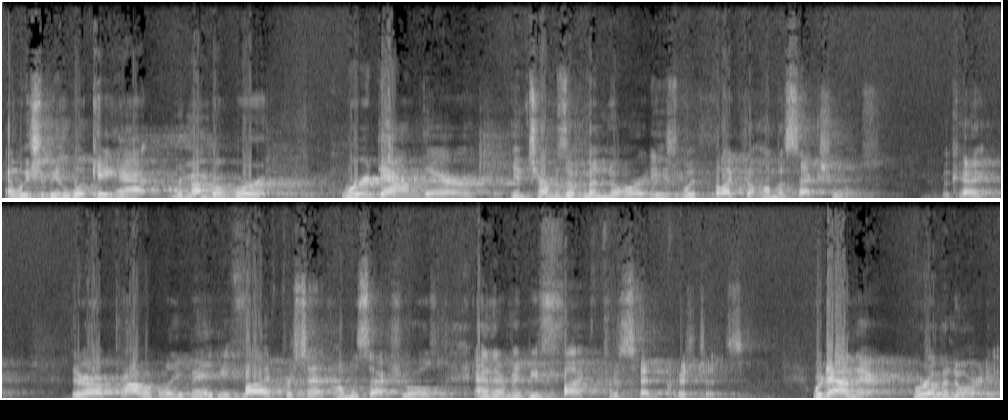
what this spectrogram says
And we should be looking at, remember, we're, we're down there in terms of minorities with like the homosexuals, okay? There are probably maybe 5% homosexuals, and there may be 5% Christians. We're down there. We're a minority.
